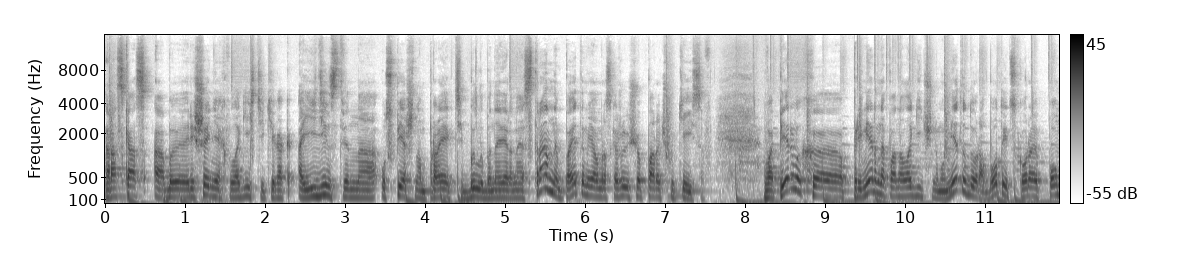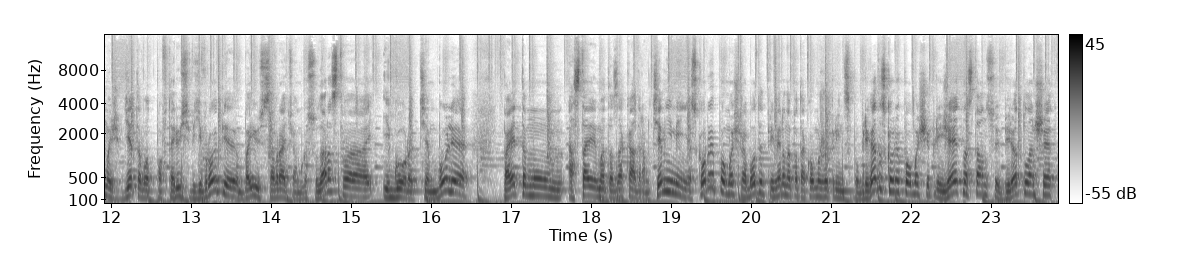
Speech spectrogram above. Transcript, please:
рассказ об решениях в логистике как о единственно успешном проекте было бы, наверное, странным, поэтому я вам расскажу еще парочку кейсов. Во-первых, э, примерно по аналогичному методу работает скорая помощь где-то, вот повторюсь, в Европе. Боюсь соврать вам государство и город тем более, поэтому оставим это за кадром. Тем не менее, скорая помощь работает примерно по такому же принципу. Бригада скорой помощи приезжает на станцию, берет планшет,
